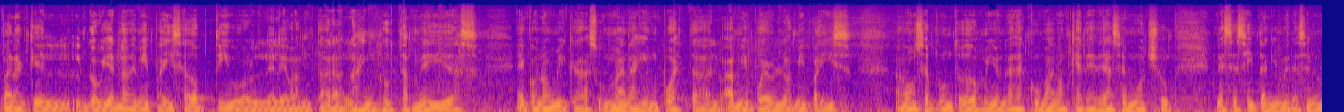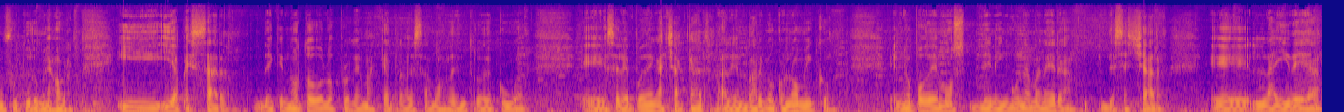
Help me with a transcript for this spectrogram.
para que el gobierno de mi país adoptivo le levantara las injustas medidas económicas, humanas impuestas a mi pueblo, a mi país, a 11.2 millones de cubanos que desde hace mucho necesitan y merecen un futuro mejor. Y, a pesar de que no todos los problemas que atravesamos dentro de Cuba eh, se le pueden achacar al embargo económico, eh, no podemos de ninguna manera desechar eh, la idea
